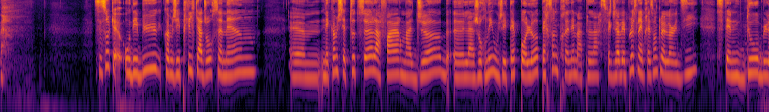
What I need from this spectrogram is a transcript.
C'est sûr qu'au début, comme j'ai pris le 4 jours semaine, euh, mais comme j'étais toute seule à faire ma job, euh, la journée où j'étais pas là, personne prenait ma place. Fait que j'avais Mm. plus l'impression que le lundi, c'était une double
